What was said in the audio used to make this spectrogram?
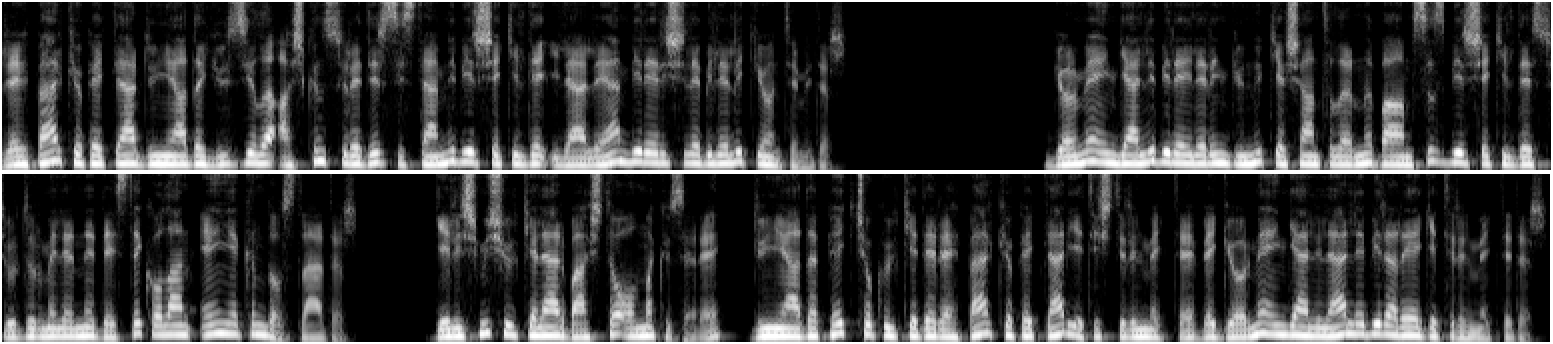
Rehber köpekler dünyada 100 yılı aşkın süredir sistemli bir şekilde ilerleyen bir erişilebilirlik yöntemidir. Görme engelli bireylerin günlük yaşantılarını bağımsız bir şekilde sürdürmelerine destek olan en yakın dostlardır. Gelişmiş ülkeler başta olmak üzere, dünyada pek çok ülkede rehber köpekler yetiştirilmekte ve görme engellilerle bir araya getirilmektedir.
